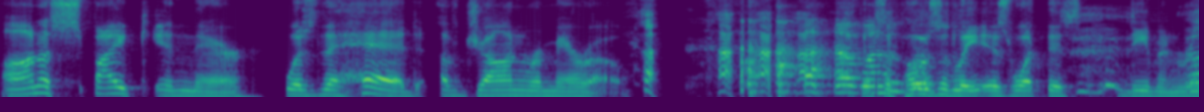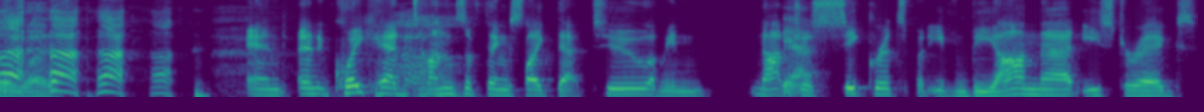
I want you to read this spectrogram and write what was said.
on a spike in there was the head of john romero. That supposedly is what this demon really was. And and quake had tons of things like that too. I mean not Yeah. just secrets but even beyond that easter eggs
